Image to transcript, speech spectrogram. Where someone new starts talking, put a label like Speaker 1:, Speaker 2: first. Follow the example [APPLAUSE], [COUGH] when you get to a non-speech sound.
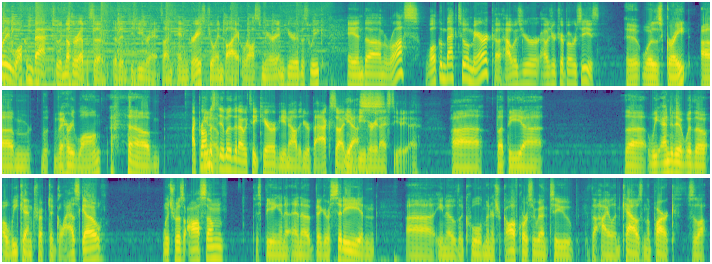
Speaker 1: Everybody, welcome back to another episode of MTG Rants. I'm Tannon Grace, joined by Ross Merriam here this week. And um, Ross, welcome back to America. How was your How was your trip overseas?
Speaker 2: It was great. Um, very long. [LAUGHS] um,
Speaker 1: I promised
Speaker 2: know-
Speaker 1: Emma that I would take care of you now that you're back, so I need to be very nice to you. Yeah.
Speaker 2: uh, but the uh, the we ended it with a, a weekend trip to Glasgow, which was awesome. Just being in a, in a bigger city and uh, you know the cool miniature golf course we went to, the Highland Cows in the park. There's a lot,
